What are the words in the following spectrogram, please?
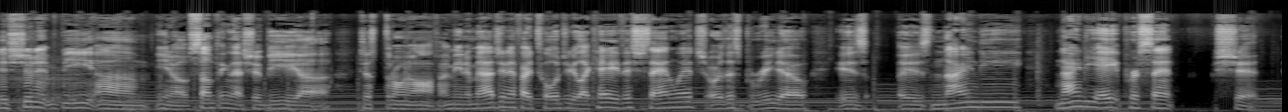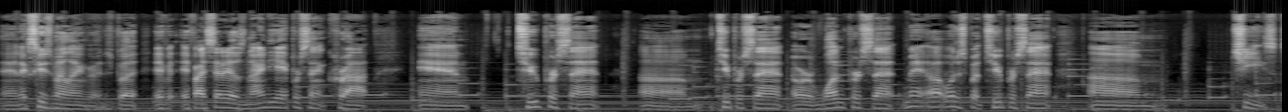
it shouldn't be um, you know something that should be uh, just thrown off. I mean imagine if i told you like hey this sandwich or this burrito is is 90 98% shit. And excuse my language, but if, if I said it was 98% crap and 2%, um, 2% or 1%, may, uh, we'll just put 2% um, cheese.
